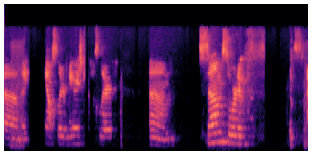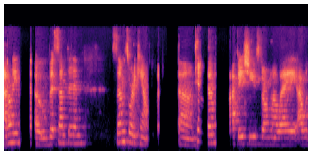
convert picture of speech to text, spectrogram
um, a counselor, marriage counselor, um, some sort of, I don't even know, but something, some sort of counselor. Um, so life issues thrown my way. I would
